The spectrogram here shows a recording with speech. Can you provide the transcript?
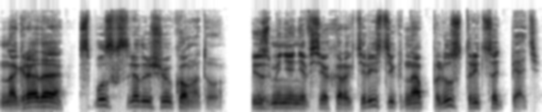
Награда — спуск в следующую комнату. Изменение всех характеристик на плюс 35.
